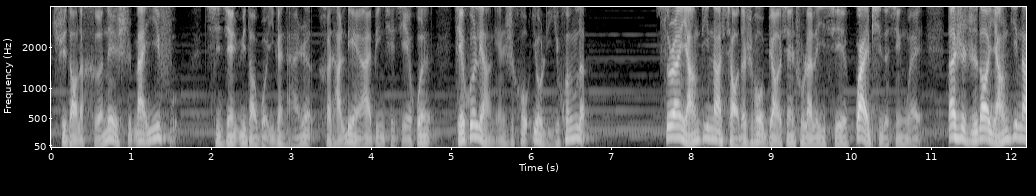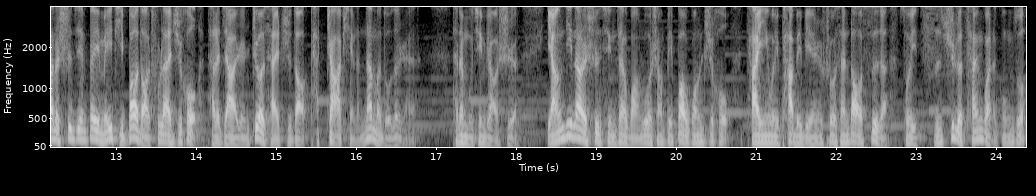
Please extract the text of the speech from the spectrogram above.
去到了河内市卖衣服。期间遇到过一个男人，和她恋爱并且结婚，结婚两年之后又离婚了。虽然杨蒂娜小的时候表现出来了一些怪癖的行为，但是直到杨蒂娜的事件被媒体报道出来之后，她的家人这才知道她诈骗了那么多的人。她的母亲表示，杨蒂娜的事情在网络上被曝光之后，她因为怕被别人说三道四的，所以辞去了餐馆的工作，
